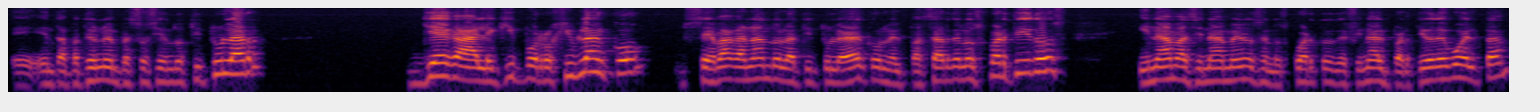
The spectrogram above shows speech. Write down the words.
eh, en Tapatío no empezó siendo titular, llega al equipo rojiblanco, se va ganando la titularidad con el pasar de los partidos y nada más y nada menos en los cuartos de final, partido de vuelta,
